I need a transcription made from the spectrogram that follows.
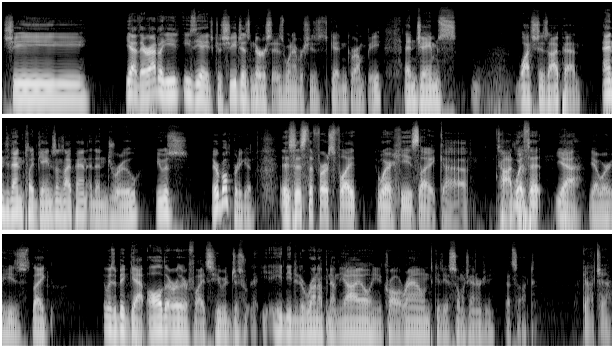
She, yeah, they're at an e- easy age because she just nurses whenever she's getting grumpy, and James watched his iPad and then played games on his iPad, and then drew. He was. They were both pretty good. Is this the first flight where he's like uh, Toddler. with it? Yeah, yeah, where he's like, it was a big gap. All the earlier flights, he would just he needed to run up and down the aisle. He needed to crawl around because he has so much energy. That sucked. Gotcha.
